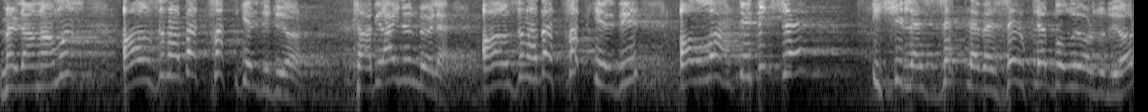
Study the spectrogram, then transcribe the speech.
Mevlana'mız ağzına da tat geldi diyor. Tabir aynen böyle. Ağzına da tat geldi. Allah dedikçe içi lezzetle ve zevkle doluyordu diyor.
